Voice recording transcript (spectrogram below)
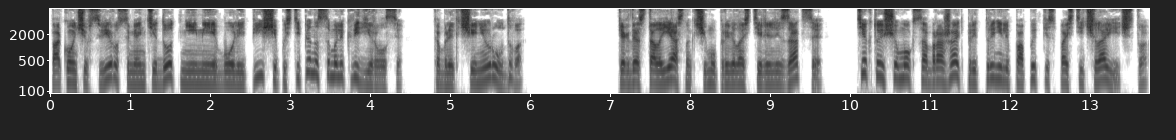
Покончив с вирусами, антидот, не имея более пищи, постепенно самоликвидировался, к облегчению Рудова. Когда стало ясно, к чему привела стерилизация, те, кто еще мог соображать, предприняли попытки спасти человечество.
